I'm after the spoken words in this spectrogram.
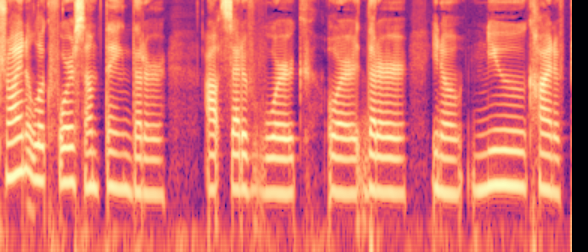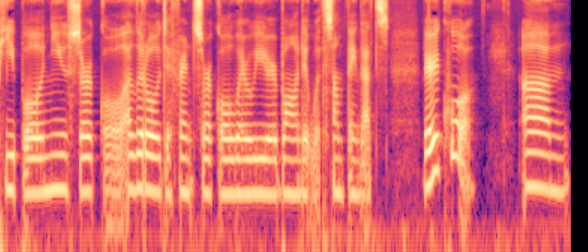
trying to look for something that are outside of work or that are, you know, new kind of people, new circle, a little different circle where we are bonded with something that's very cool. Um,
